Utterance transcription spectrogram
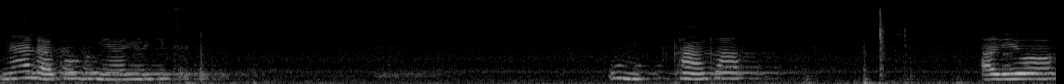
Ne alaka oğlum ya yürü git. Um, kanka. Alo.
